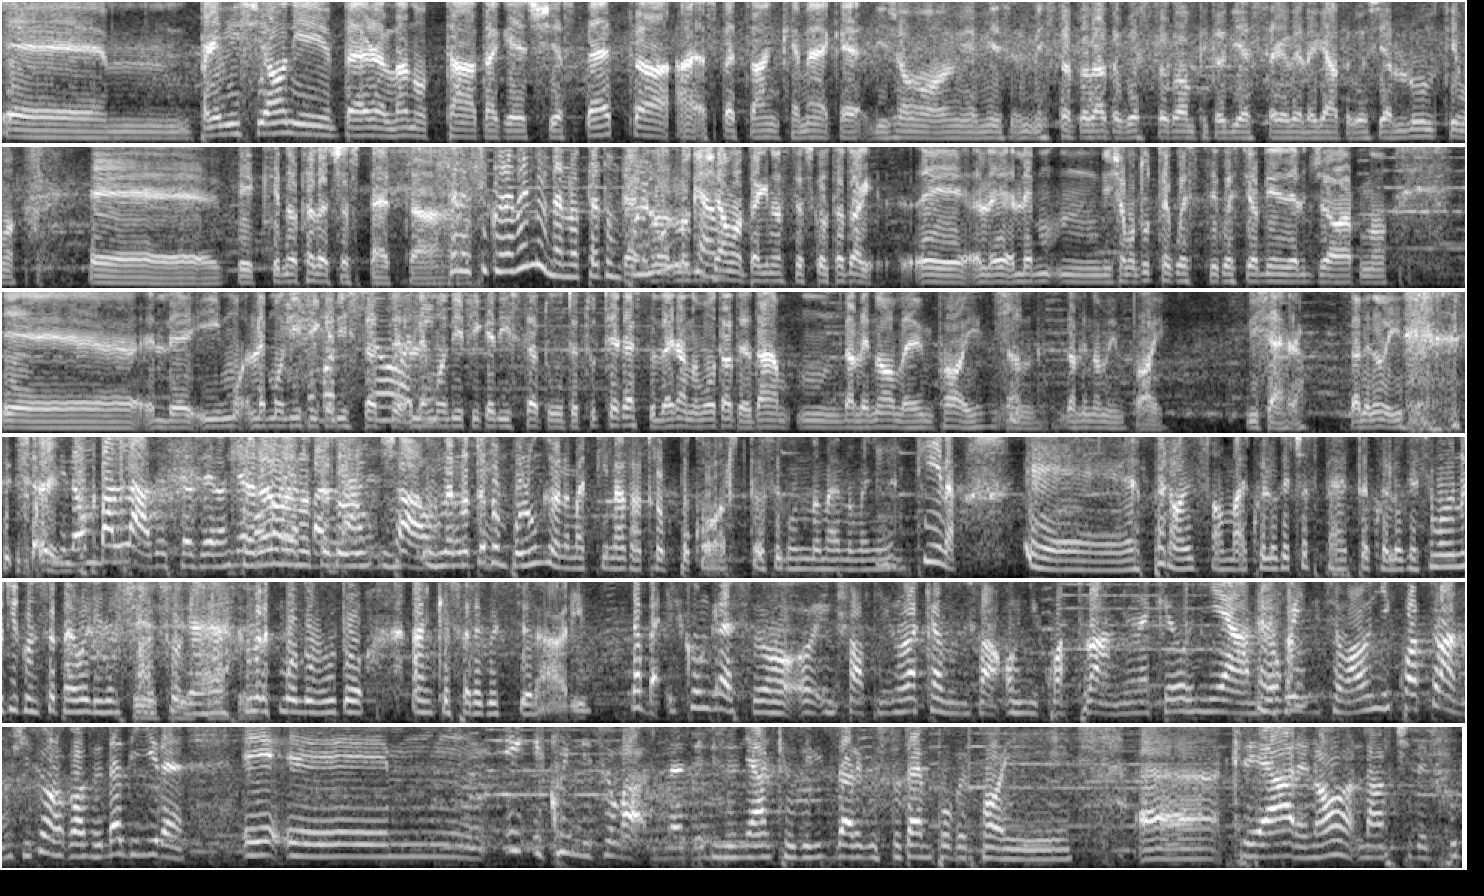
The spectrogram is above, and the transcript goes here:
Ehm, previsioni per la nottata che ci aspetta, ah, aspetta anche me che diciamo, mi, mi, è stato dato questo compito di essere delegato così all'ultimo. Eh, che, che, nottata ci aspetta? Sarà sicuramente una nottata un per, po' lunga. Lo, lo, diciamo per i nostri ascoltatori, eh, le, le, diciamo tutti questi, questi, ordini del giorno, eh, le, i, modifiche statu, le, modifiche di statuto e tutto il resto verranno votate da, mh, dalle 9 in poi, sì. da, dalle 9 in poi, di sera dalle 9 di Quindi non ballate stasera, Sarà una nottata, lu- Ciao, una nottata un po' lunga e una mattinata troppo corta, secondo me, domani mattina. E, però insomma è quello che ci aspetta, è quello che siamo venuti consapevoli del sì, fatto sì, che sì, avremmo dovuto anche fare questi orari. Vabbè, il congresso infatti non a caso si fa ogni quattro anni, non è che ogni anno, esatto. quindi insomma ogni quattro anni ci sono cose da dire e, e ehm, e, e quindi insomma eh, bisogna anche utilizzare questo tempo per poi eh, creare no, l'arci del futuro,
